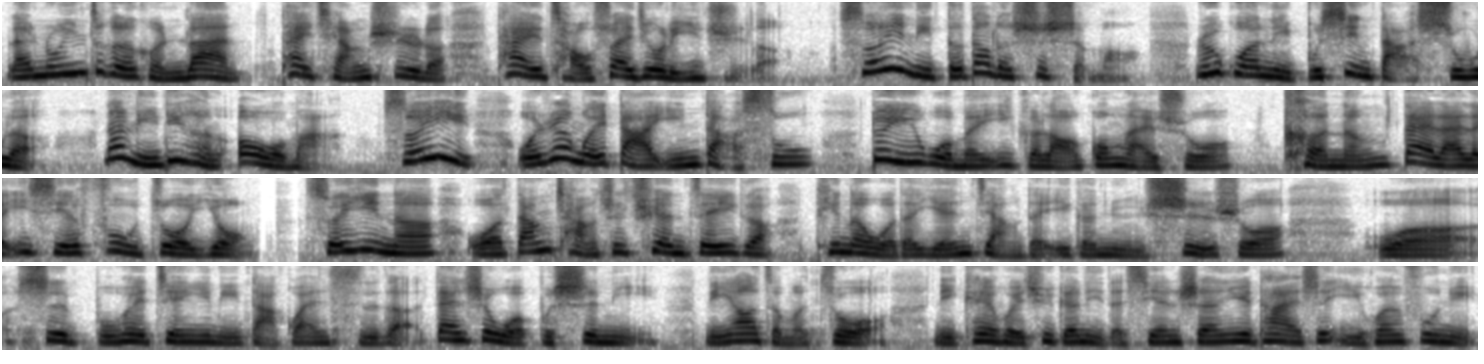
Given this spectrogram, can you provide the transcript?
蓝如英这个人很烂，太强势了，太草率就离职了。’所以你得到的是什么？如果你不幸打输了，那你一定很怄嘛。所以我认为打赢打输，对于我们一个劳工来说，可能带来了一些副作用。所以呢，我当场是劝这一个听了我的演讲的一个女士说，我是不会建议你打官司的，但是我不是你。你要怎么做？你可以回去跟你的先生，因为他也是已婚妇女，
